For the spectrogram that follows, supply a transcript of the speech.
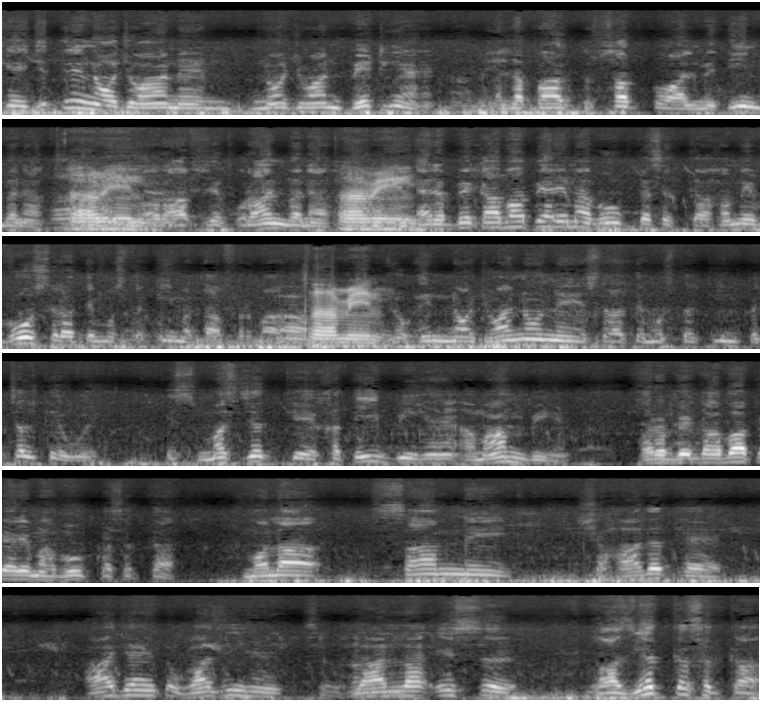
کے جتنے نوجوان ہیں نوجوان بیٹیاں ہیں اللہ پاک تو سب کو عالم دین بنا۔ آمین۔ اور حافظ قرآن بنا۔ آمین۔ اے رب کعبہ پیارے محبوب کا صدقہ ہمیں وہ صراط مستقیم عطا فرما۔ آمین۔ جو ان نوجوانوں نے صراط مستقیم پہ چلتے ہوئے اس مسجد کے خطیب بھی ہیں امام بھی ہیں۔ اور رب کعبہ پیارے محبوب کا صدقہ مولا سامنے شہادت ہے۔ آ جائیں تو غازی ہیں۔ یا اللہ اس غازیت کا صدقہ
